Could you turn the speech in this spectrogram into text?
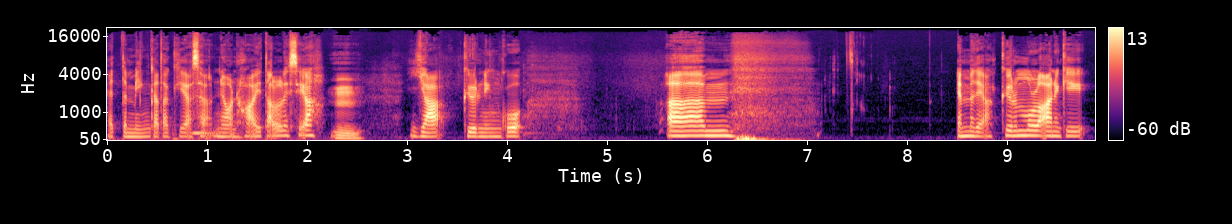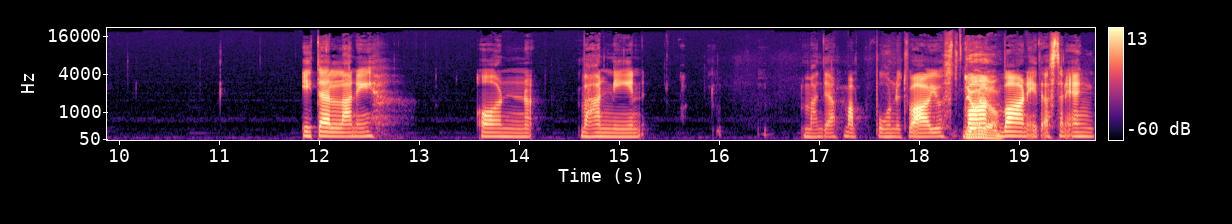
että minkä takia se, ne on haitallisia. Mm. Ja kyllä niin kuin, äm, en mä tiedä, kyllä mulla ainakin itselläni on vähän niin, mä en tiedä, mä puhun nyt vaan just joo, vaan, joo. vaan itsestäni, en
